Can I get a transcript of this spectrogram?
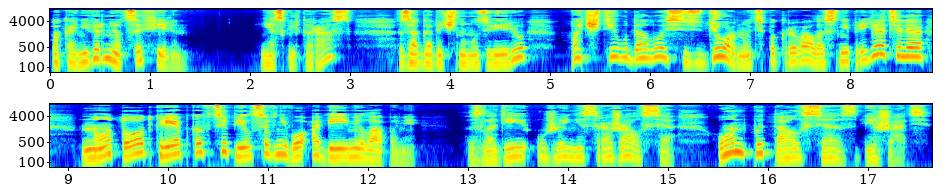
пока не вернется Филин. Несколько раз загадочному зверю почти удалось сдернуть покрывало с неприятеля, но тот крепко вцепился в него обеими лапами. Злодей уже не сражался, он пытался сбежать.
